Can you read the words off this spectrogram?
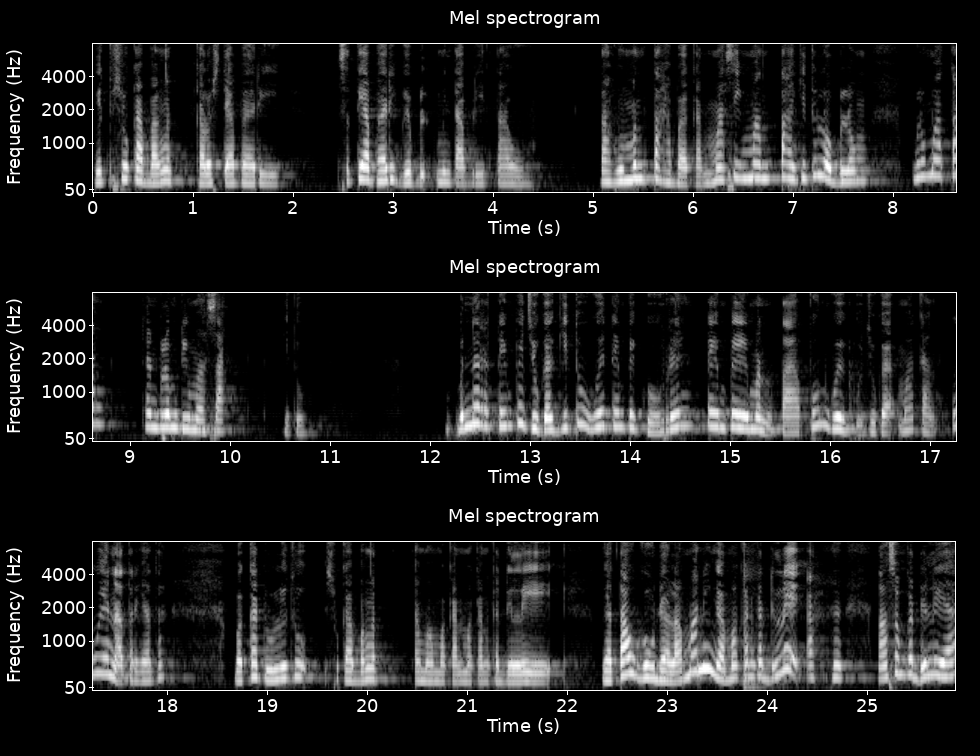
gue tuh suka banget kalau setiap hari setiap hari gue minta beli tahu. Tahu mentah bahkan masih mentah gitu loh belum belum matang dan belum dimasak gitu bener tempe juga gitu. Gue tempe goreng tempe mentah pun gue juga makan. Enak ternyata. Bahkan dulu tuh suka banget sama makan makan kedelai. Nggak tahu gue udah lama nih nggak makan kedelai. Ah, langsung kedelai ya.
